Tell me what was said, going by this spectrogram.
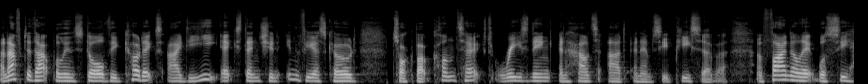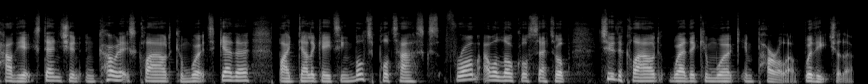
And after that, we'll install the Codex IDE extension in VS Code, talk about context, reasoning, and how to add add an MCP server. And finally, we'll see how the extension and Codex Cloud can work together by delegating multiple tasks from our local setup to the cloud where they can work in parallel with each other.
